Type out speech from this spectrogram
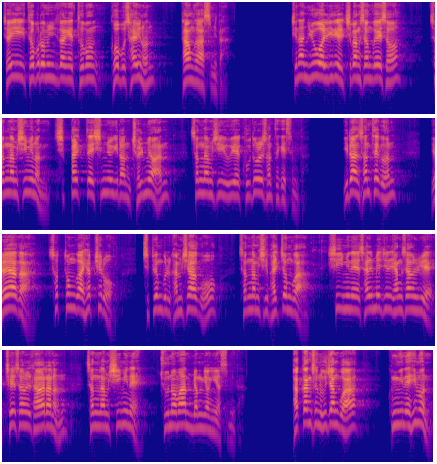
저희 더불어민주당의 등원 거부 사유는 다음과 같습니다. 지난 6월 1일 지방선거에서 성남 시민은 18대 16이라는 절묘한 성남시 의회 구도를 선택했습니다. 이러한 선택은 여야가 소통과 협치로 집행부를 감시하고 성남시 발전과 시민의 삶의 질 향상을 위해 최선을 다하라는 성남 시민의 준엄한 명령이었습니다. 박강순 의장과 국민의힘은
